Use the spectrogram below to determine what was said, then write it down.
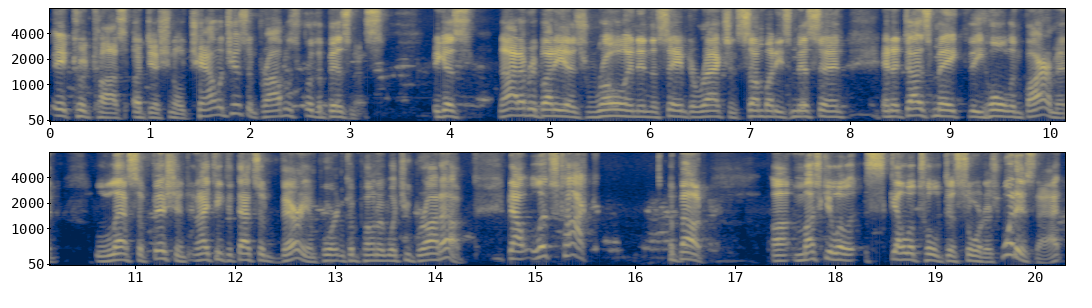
it could cause additional challenges and problems for the business, because not everybody is rolling in the same direction. Somebody's missing, and it does make the whole environment less efficient. And I think that that's a very important component what you brought up. Now let's talk about uh, musculoskeletal disorders. What is that?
